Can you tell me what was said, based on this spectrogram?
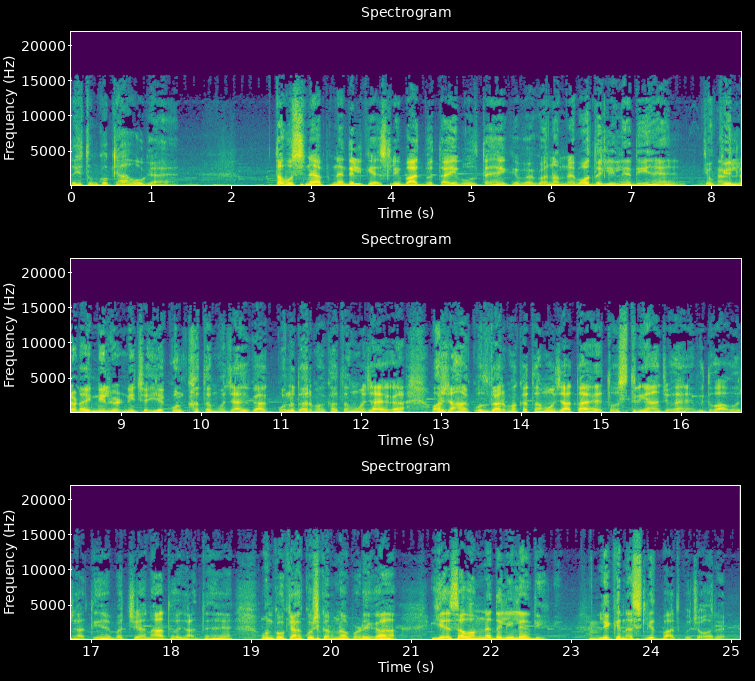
तो ये तुमको क्या हो गया है? तब उसने अपने दिल की असली बात बताई बोलते हैं कि भगवान हमने बहुत दलीलें दी हैं क्योंकि हाँ। लड़ाई नहीं लड़नी चाहिए कुल खत्म हो जाएगा कुल धर्म खत्म हो जाएगा और जहाँ कुल धर्म खत्म हो जाता है तो स्त्रियाँ जो है विधवा हो जाती हैं बच्चे अनाथ हो जाते हैं उनको क्या कुछ करना पड़ेगा? ये सब हमने दलीलें दी। हम्म। लेकिन असलियत बात कुछ और है।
